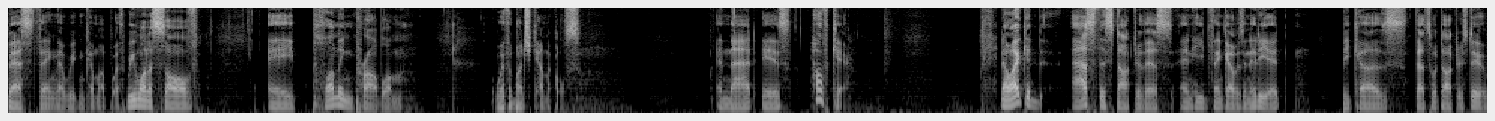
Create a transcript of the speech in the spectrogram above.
best thing that we can come up with. We want to solve a plumbing problem with a bunch of chemicals. And that is healthcare. Now, I could ask this doctor this and he'd think I was an idiot because that's what doctors do.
